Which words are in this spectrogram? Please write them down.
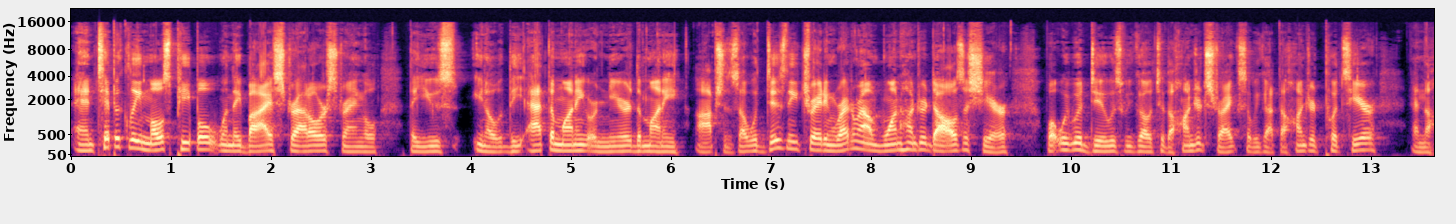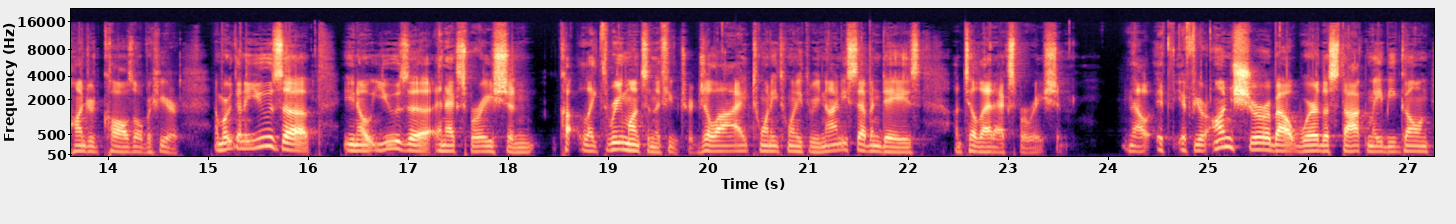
And typically, most people, when they buy a straddle or strangle, they use, you know, the at the money or near the money option. So with Disney trading right around $100 a share, what we would do is we go to the 100 strike. So we got the 100 puts here and the 100 calls over here. And we're going to use a, you know, use a, an expiration like three months in the future, July 2023, 97 days until that expiration. Now, if, if you're unsure about where the stock may be going,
